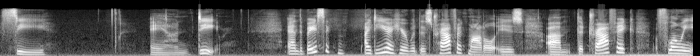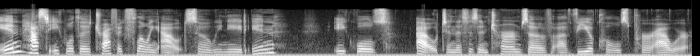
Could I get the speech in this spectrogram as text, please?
C, and D. And the basic idea here with this traffic model is um, the traffic flowing in has to equal the traffic flowing out. So we need in equals out, and this is in terms of uh, vehicles per hour.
